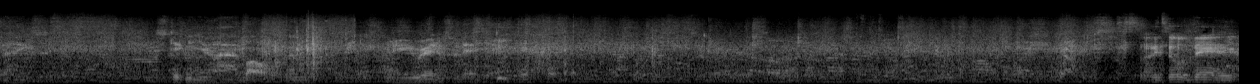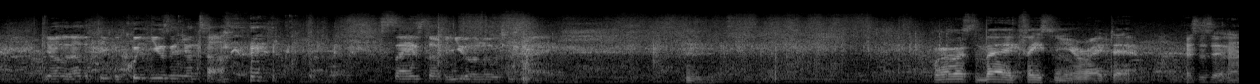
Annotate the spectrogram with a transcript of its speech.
Thanks. Stick in your eyeballs. Huh? Are you ready for that? So I told Danny, y'all let other people quit using your tongue. saying stuff and you don't know what you're saying. Hmm. Well, that's the bag facing you right there. This is it, huh?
